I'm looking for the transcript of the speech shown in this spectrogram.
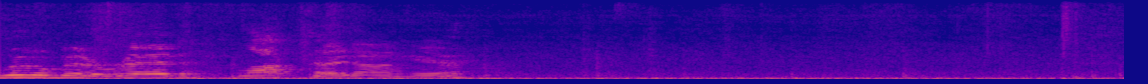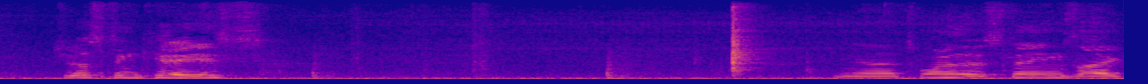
Little bit of red Loctite on here. Just in case. You know, it's one of those things like,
